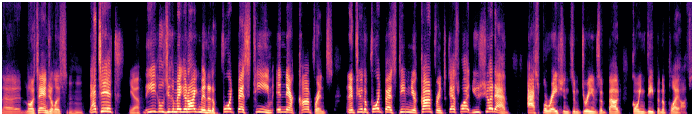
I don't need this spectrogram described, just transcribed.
uh, Los Angeles. hmm That's it. Yeah. The Eagles, you can make an argument of the fourth best team in their conference. And if you're the fourth best team in your conference, guess what? You should have aspirations and dreams about going deep in the playoffs.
